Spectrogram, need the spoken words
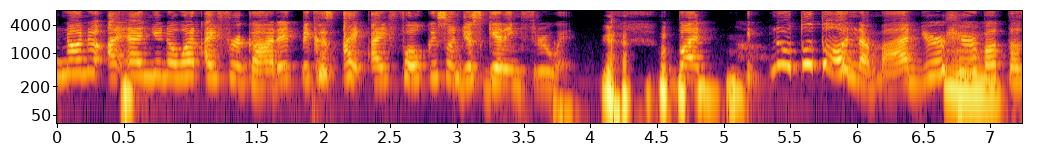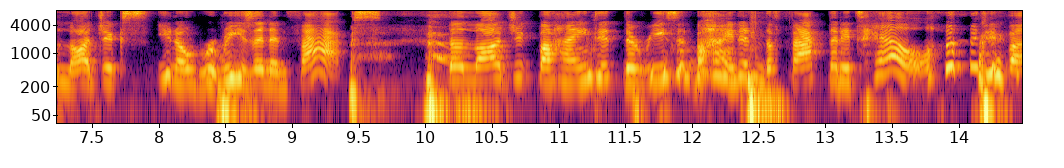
no, no, I, and you know what? I forgot it because I I focus on just getting through it. Yeah. But no, totoo naman. You're here Hmm. about the logics, you know, reason and facts. The logic behind it, the reason behind it, and the fact that it's hell. Diba?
